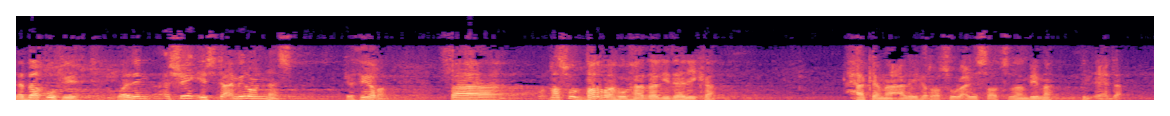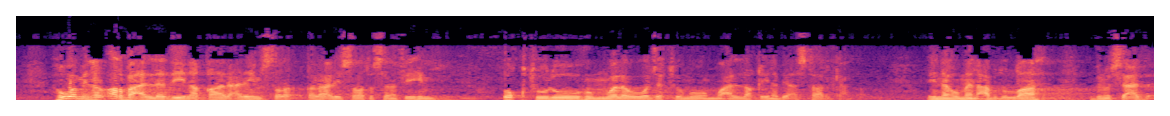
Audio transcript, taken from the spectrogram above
لبقوا فيه. وهذا الشيء يستعمله الناس كثيرا. فالرسول ضره هذا لذلك حكم عليه الرسول عليه الصلاة والسلام بما؟ بالإعداء. هو من الأربعة الذين قال عليهم الصلاة قال عليه الصلاة والسلام فيهم اقتلوهم ولو وجدتموهم معلقين بأستار الكعبة. إنه من عبد الله بن سعد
